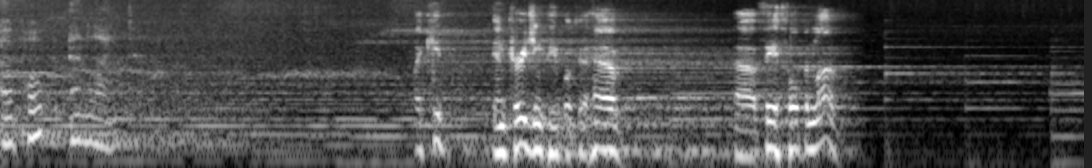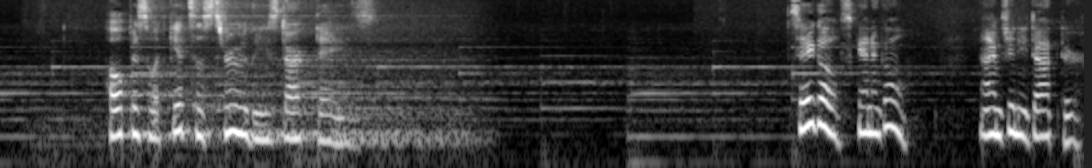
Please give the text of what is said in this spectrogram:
of Hope and Light. I keep encouraging people to have uh, faith, hope, and love. Hope is what gets us through these dark days. Say go, scan and go. I'm Ginny Doctor.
